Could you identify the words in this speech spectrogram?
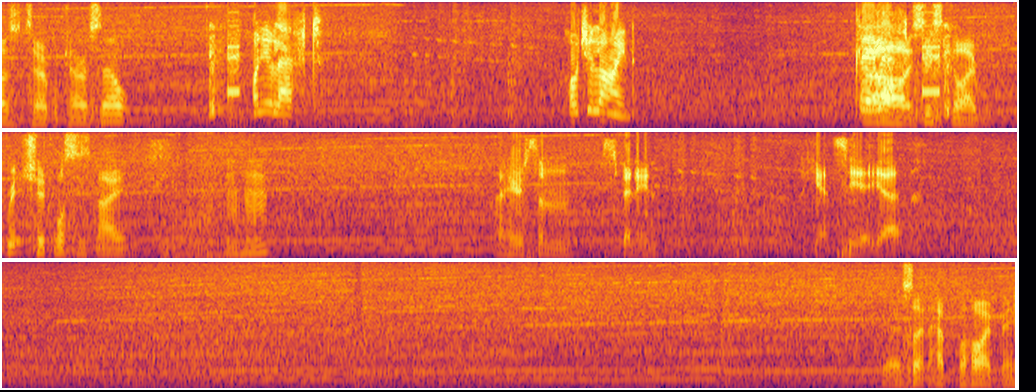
Well, that was a terrible carousel. On your left. Hold your line. Clear Oh, left. it's this guy, Richard, what's his name? Mm-hmm. I hear some spinning. I can't see it yet. Yeah, something happened behind me.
